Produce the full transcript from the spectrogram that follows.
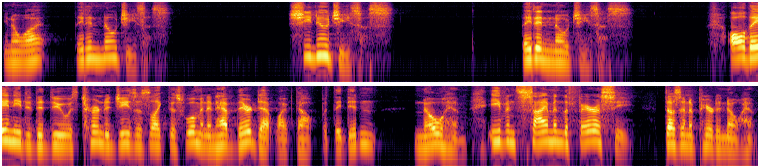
You know what? They didn't know Jesus. She knew Jesus. They didn't know Jesus. All they needed to do was turn to Jesus like this woman and have their debt wiped out, but they didn't know him. Even Simon the Pharisee doesn't appear to know him.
